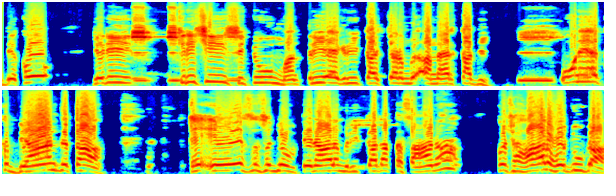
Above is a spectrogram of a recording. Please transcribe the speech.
ਦੇਖੋ, ਜਿਹੜੀ ਕ੍ਰਿਸ਼ੀ ਸਿਚੂ ਮੰਤਰੀ ਐਗਰੀਕਲਚਰ ਅਮਰੀਕਾ ਦੀ ਉਹਨੇ ਇੱਕ ਬਿਆਨ ਦਿੱਤਾ ਕਿ ਇਸ ਸਮਝੌਤੇ ਨਾਲ ਅਮਰੀਕਾ ਦਾ ਕਿਸਾਨ ਖੁਸ਼ਹਾਲ ਹੋ ਜਾਊਗਾ।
